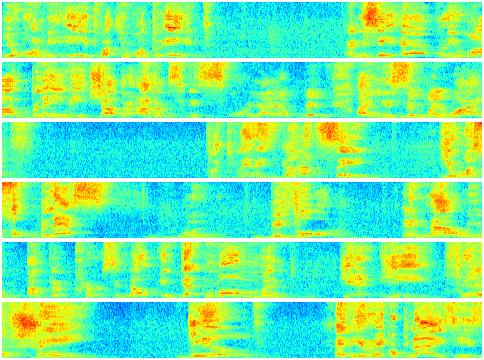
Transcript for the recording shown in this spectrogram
You only eat what you want to eat. And you see, everyone blame each other. Adam says, sorry, I obey. I listen my wife. But where is God saying? You were so blessed before and now you under curse and now in that moment he he full of shame guilt and he recognized he is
